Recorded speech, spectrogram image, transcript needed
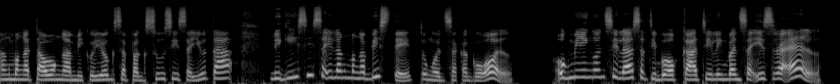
Ang mga tawo nga mikuyog sa pagsusi sa yuta, migisi sa ilang mga biste tungod sa kaguol. Ug miingon sila sa tibuok katilingban sa Israel.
